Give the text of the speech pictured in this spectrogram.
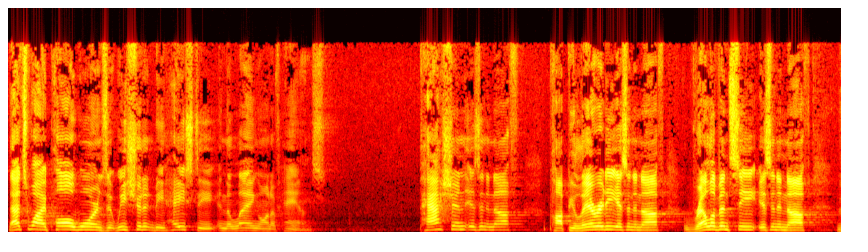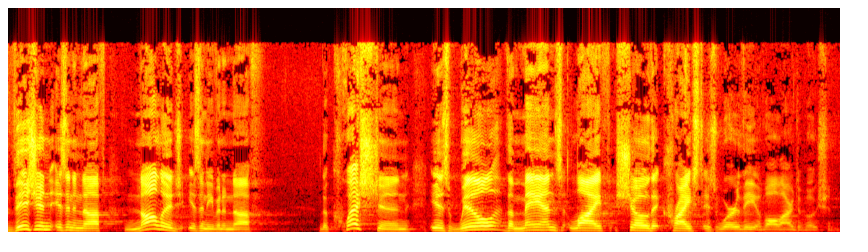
That's why Paul warns that we shouldn't be hasty in the laying on of hands. Passion isn't enough, popularity isn't enough, relevancy isn't enough, vision isn't enough, knowledge isn't even enough. The question is will the man's life show that Christ is worthy of all our devotion?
